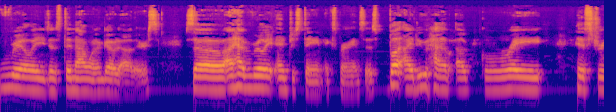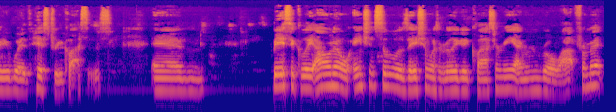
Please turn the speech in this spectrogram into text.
really just did not want to go to others. So I have really interesting experiences, but I do have a great history with history classes, and basically I don't know. Ancient civilization was a really good class for me. I remember a lot from it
